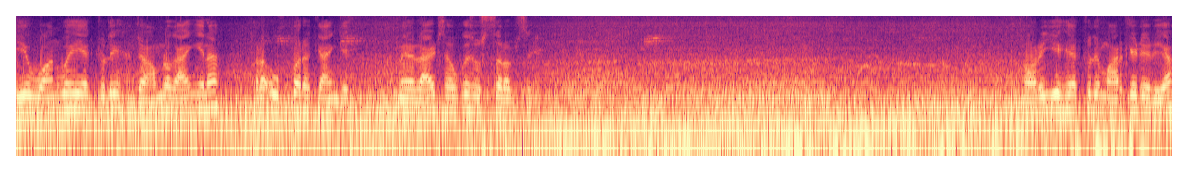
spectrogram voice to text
ये वन वे है एक्चुअली जब हम लोग आएँगे ना, थोड़ा ऊपर रख के आएँगे। मेरा राइट सबके उस तरफ़ से। और ये है एक्चुअली मार्केट एरिया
